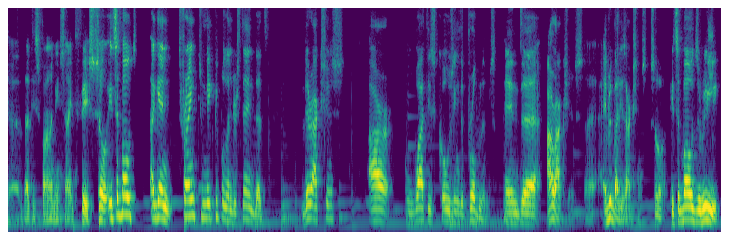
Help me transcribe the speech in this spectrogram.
uh, that is found inside fish. So it's about, again, trying to make people understand that their actions are what is causing the problems and uh, our actions, uh, everybody's actions. So it's about really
